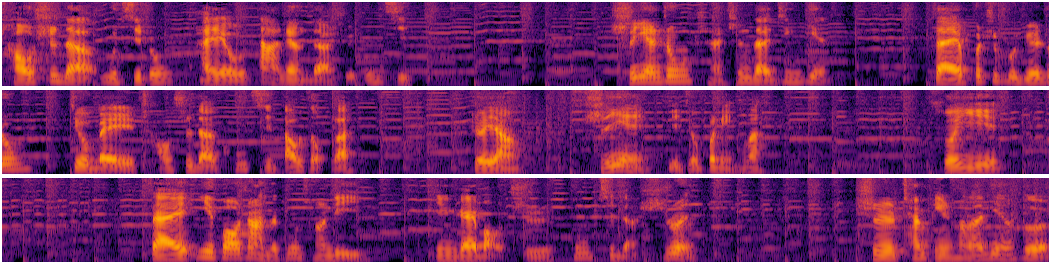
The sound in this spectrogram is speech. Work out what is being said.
潮湿的雾气中含有大量的水蒸气，实验中产生的静电在不知不觉中就被潮湿的空气导走了。这样，实验也就不灵了。所以，在易爆炸的工厂里，应该保持空气的湿润，使产品上的电荷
